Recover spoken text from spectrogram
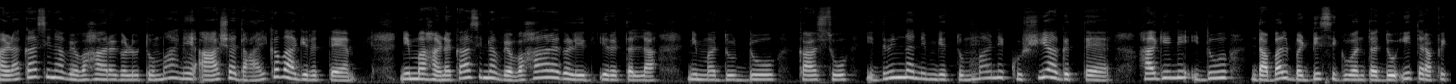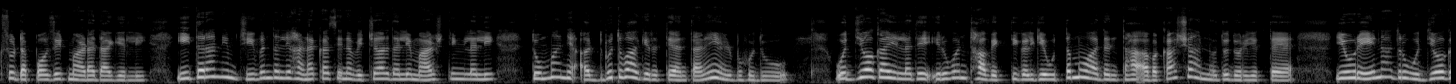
ಹಣಕಾಸಿನ ವ್ಯವಹಾರಗಳು ತುಂಬಾ ಆಶಾದಾಯಕವಾಗಿರುತ್ತೆ. ನಿಮ್ಮ ಹಣಕಾಸಿನ ವ್ಯವಹಾರಗಳು ಇರುತ್ತಲ್ಲ, ನಿಮ್ಮ ದುಡ್ಡು, ಕಾಸು ಇದರಿಂದ ನಿಮಗೆ ತುಂಬಾ ಖುಷಿಯಾಗುತ್ತೆ ಹಾಗೆಯೇ ಇದು ಡಬಲ್ ಬಡ್ಡಿ ಸಿಗುವಂಥದ್ದು, ಈ ಥರ ಫಿಕ್ಸು ಡೆಪಾಸಿಟ್ ಮಾಡೋದಾಗಿರಲಿ, ಈ ಥರ ನಿಮ್ಮ ಜೀವನದಲ್ಲಿ ಹಣಕಾಸಿನ ವಿಚಾರದಲ್ಲಿ ಮಾರ್ಚ್ ತಿಂಗಳಲ್ಲಿ ತುಂಬಾ ಅದ್ಭುತವಾಗಿರುತ್ತೆ ಅಂತಲೇ ಹೇಳಬಹುದು. ಉದ್ಯೋಗ ಇಲ್ಲದೆ ಇರುವಂತಹ ವ್ಯಕ್ತಿಗಳಿಗೆ ಉತ್ತಮವಾದಂತಹ ಅವಕಾಶ ಅನ್ನೋದು ದೊರೆಯುತ್ತೆ. ಇವರೇನಾದರೂ ಉದ್ಯೋಗ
